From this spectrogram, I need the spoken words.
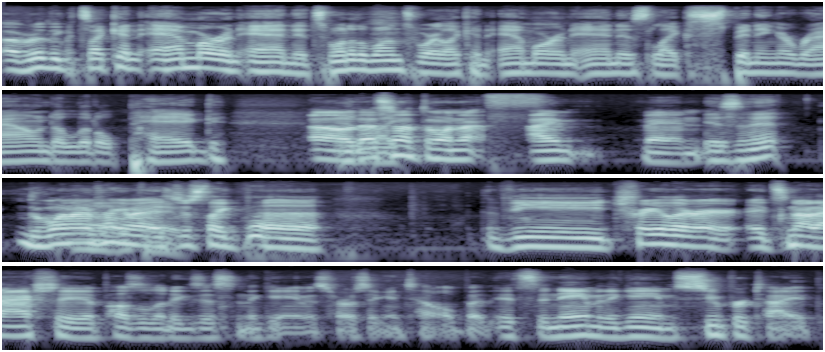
a really It's like an M or an N. It's one of the ones where like an M or an N is like spinning around a little peg. oh, that's like, not the one I, I meant. isn't it? the one I'm Oh, talking about is just like the the trailer it's not actually a puzzle that exists in the game as far as i can tell but it's the name of the game super type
